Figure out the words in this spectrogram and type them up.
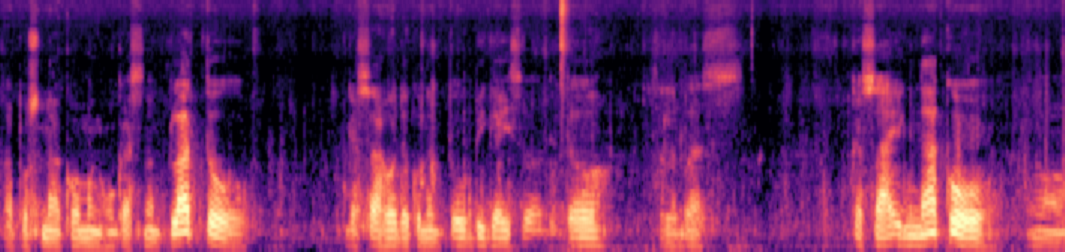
tapos na ako manghugas ng plato. Gasahod ako ng tubig guys oh, dito sa labas. Kasaing na ako. Oh,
